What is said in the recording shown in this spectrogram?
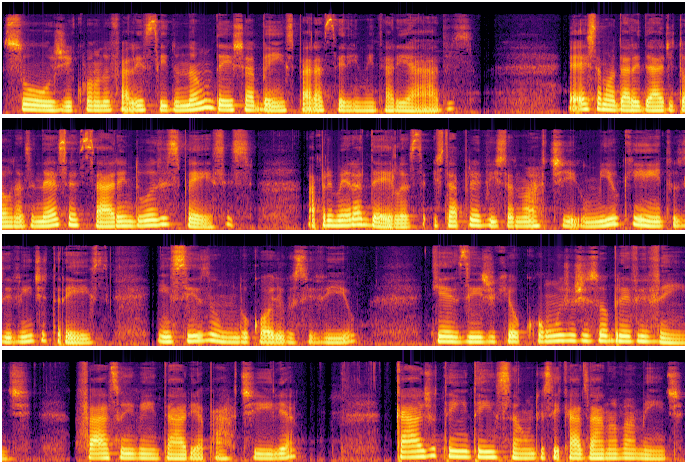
surge quando o falecido não deixa bens para serem inventariados. Esta modalidade torna-se necessária em duas espécies: a primeira delas está prevista no artigo 1523, inciso 1 do Código Civil, que exige que o cônjuge sobrevivente faça o inventário e a partilha, caso tenha intenção de se casar novamente,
